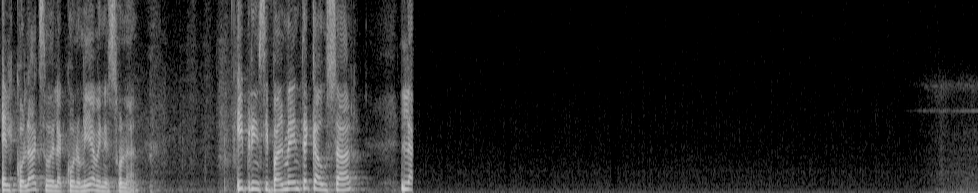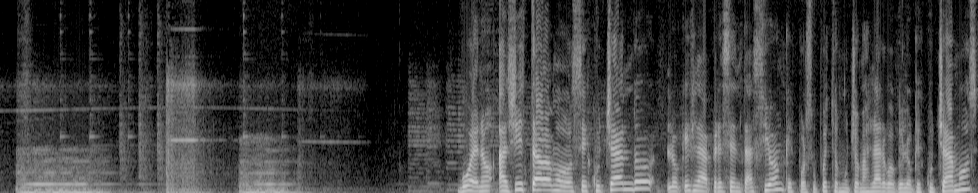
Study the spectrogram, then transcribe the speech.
el colapso de la economía venezolana y principalmente causar la Bueno, allí estábamos escuchando lo que es la presentación, que por supuesto es mucho más largo que lo que escuchamos,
